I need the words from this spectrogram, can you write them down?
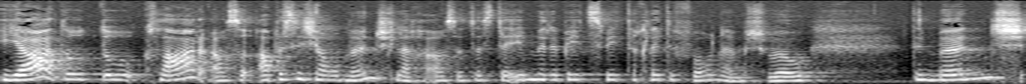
Ja, du, du, klar, also, aber es ist ja auch menschlich, also, dass du immer ein bisschen weit davon nimmst, weil der Mensch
